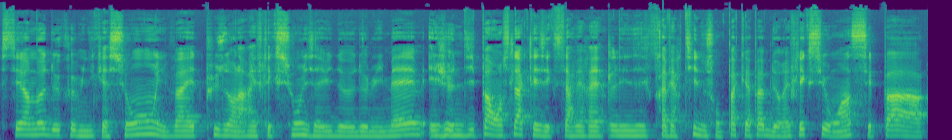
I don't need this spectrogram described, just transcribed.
c'est un mode de communication. Il va être plus dans la réflexion vis-à-vis de, lui-même. Et je ne dis pas en cela que les, extravertis ne sont pas capables de réflexion. Hein. C'est pas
